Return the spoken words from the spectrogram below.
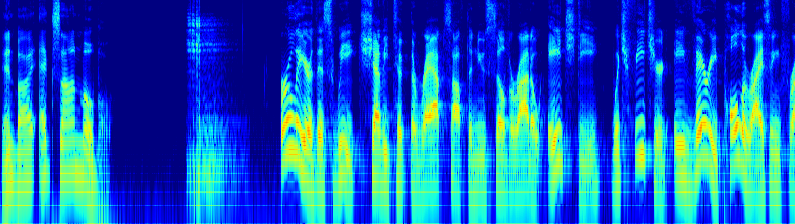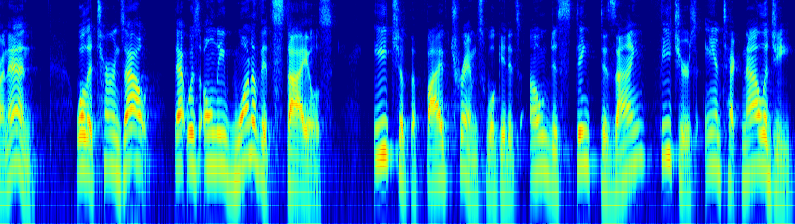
And by ExxonMobil. Earlier this week, Chevy took the wraps off the new Silverado HD, which featured a very polarizing front end. Well, it turns out that was only one of its styles. Each of the five trims will get its own distinct design, features, and technology.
